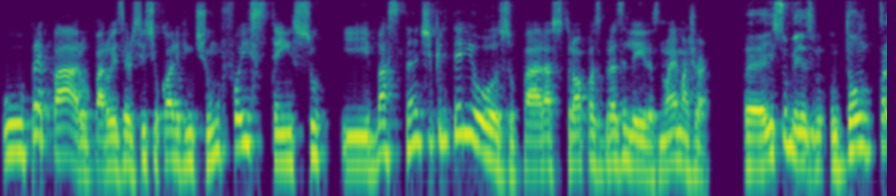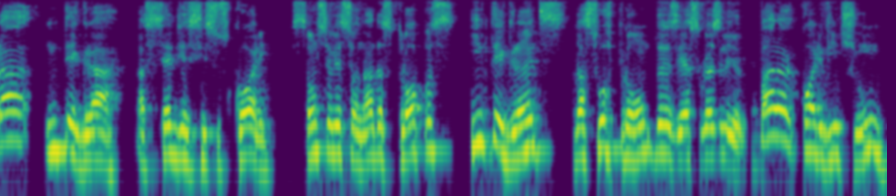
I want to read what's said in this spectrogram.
o preparo para o exercício Core 21 foi extenso e bastante criterioso para as tropas brasileiras, não é, Major? É isso mesmo. Então, para integrar a série de exercícios Core, são selecionadas tropas integrantes da SORPROM do Exército Brasileiro. Para a Core 21,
